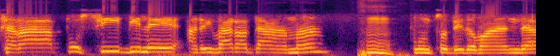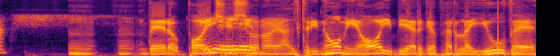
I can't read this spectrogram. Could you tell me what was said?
Sarà possibile arrivare ad Ama? Mm. Punto di domanda. Mm, mm, vero, poi e... ci sono altri nomi, Oiberg per la Juve,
